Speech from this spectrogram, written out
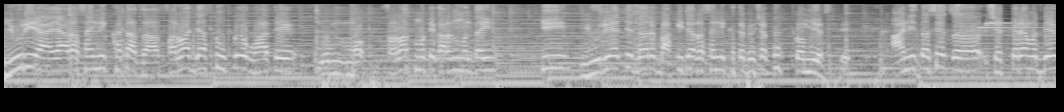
युरिया या रासायनिक खताचा सर्वात जास्त उपयोग व्हाते सर्वात मोठे कारण म्हणता येईल की युरियाचे दर बाकीच्या रासायनिक खतापेक्षा खूप कमी असते. आणि तसेच शेतकऱ्यामध्ये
